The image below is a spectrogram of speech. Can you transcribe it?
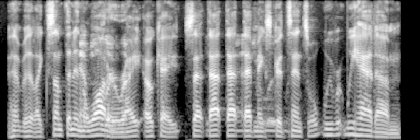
like something in Absolutely. the water, right? Okay, so that that that makes good sense. Well, we were we had um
